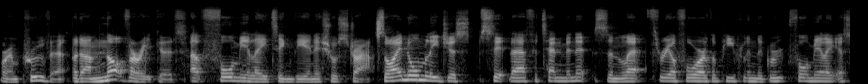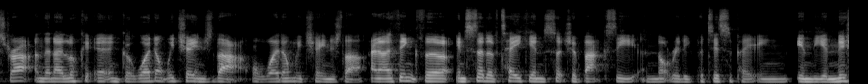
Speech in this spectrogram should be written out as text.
or improve it, but I'm not very good at formulating the initial strat. So I normally just sit there for 10 minutes and let three or four other people in the group formulate a strat, and then I look at it and go, why don't we change that? Or why don't we change that? And I think that instead of taking such a backseat and not really participating in the initial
